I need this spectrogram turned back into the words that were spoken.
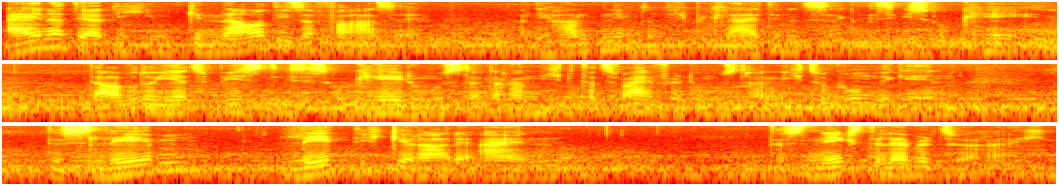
einer, der dich in genau dieser Phase an die Hand nimmt und dich begleitet und sagt, es ist okay. Da, wo du jetzt bist, ist es okay. Du musst daran nicht verzweifeln, du musst daran nicht zugrunde gehen. Das Leben lädt dich gerade ein, das nächste Level zu erreichen.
